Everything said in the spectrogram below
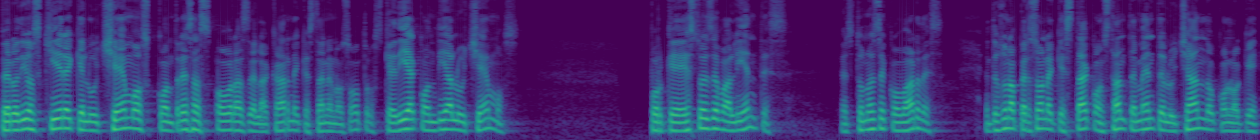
Pero Dios quiere que luchemos contra esas obras de la carne que están en nosotros, que día con día luchemos. Porque esto es de valientes, esto no es de cobardes. Entonces una persona que está constantemente luchando con lo que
